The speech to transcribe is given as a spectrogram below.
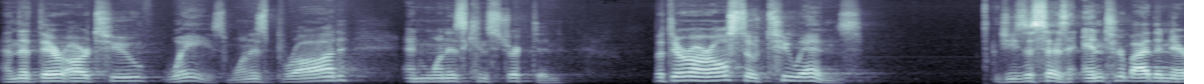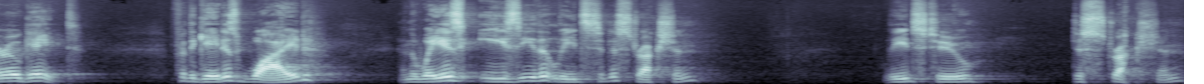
and that there are two ways one is broad and one is constricted. But there are also two ends. Jesus says, Enter by the narrow gate, for the gate is wide, and the way is easy that leads to destruction, leads to destruction.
